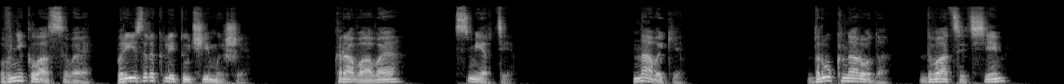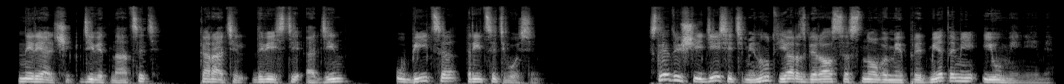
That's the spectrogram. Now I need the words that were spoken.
Внеклассовая. Призрак летучей мыши. Кровавая. Смерти. Навыки. Друг народа 27. Ныряльщик 19. Каратель 201. Убийца 38. Следующие 10 минут я разбирался с новыми предметами и умениями.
